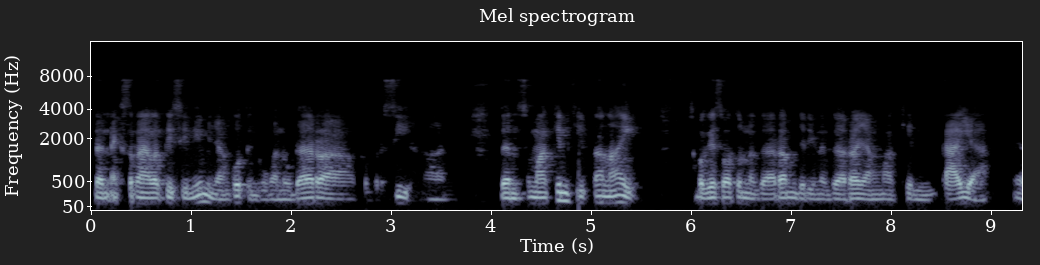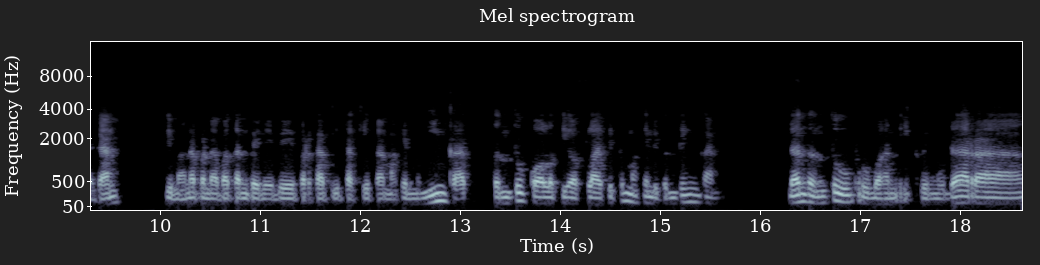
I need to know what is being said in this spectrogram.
dan externalities ini menyangkut lingkungan udara, kebersihan, dan semakin kita naik sebagai suatu negara menjadi negara yang makin kaya, ya kan, di mana pendapatan PDB per kapita kita makin meningkat, tentu quality of life itu makin dipentingkan. Dan tentu perubahan iklim udara,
